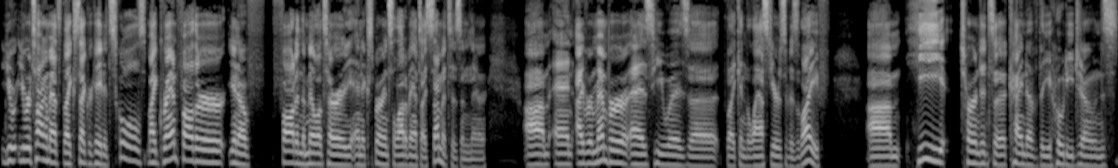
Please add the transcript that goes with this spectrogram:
you you were talking about like segregated schools. My grandfather, you know, f- fought in the military and experienced a lot of anti-Semitism there. Um, and I remember as he was uh, like in the last years of his life, um, he turned into kind of the Hody Jones,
